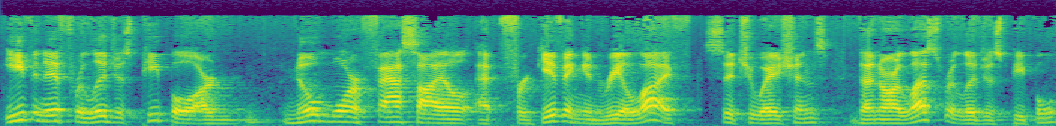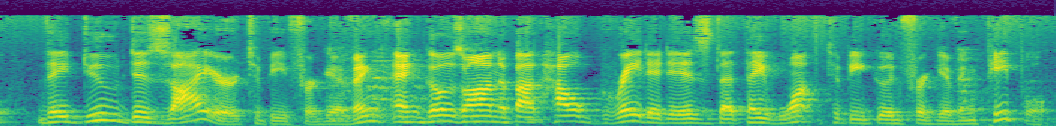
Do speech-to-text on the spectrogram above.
even if religious people are no more facile at forgiving in real life situations than are less religious people, they do desire to be forgiving, and goes on about how great it is that they want to be good, forgiving people.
